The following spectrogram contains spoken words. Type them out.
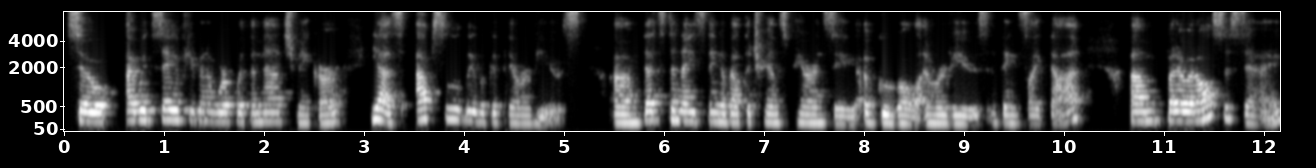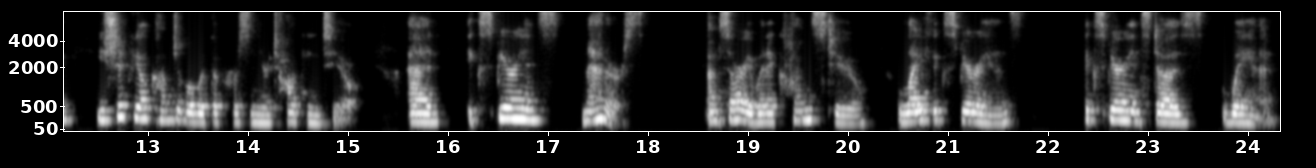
So I would say if you're going to work with a matchmaker, yes, absolutely look at their reviews. Um, that's the nice thing about the transparency of Google and reviews and things like that. Um, but I would also say you should feel comfortable with the person you're talking to. And experience matters. I'm sorry, when it comes to life experience, experience does weigh in.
